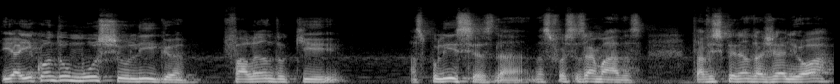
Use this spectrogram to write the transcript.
E aí, quando o Múcio liga falando que as polícias da- das Forças Armadas estavam esperando a GLO,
